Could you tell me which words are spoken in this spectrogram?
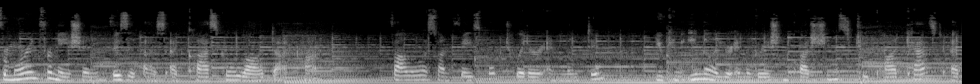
For more information, visit us at klaskolaw.com. Follow us on Facebook, Twitter, and LinkedIn. You can email your immigration questions to podcast at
